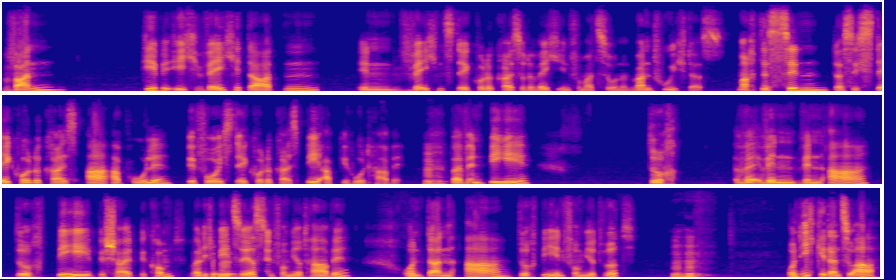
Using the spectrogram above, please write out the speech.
wann gebe ich welche Daten in welchen Stakeholderkreis oder welche Informationen, wann tue ich das? Macht es Sinn, dass ich Stakeholderkreis A abhole, bevor ich Stakeholderkreis B abgeholt habe? Mhm. Weil wenn B durch, wenn, wenn A durch B Bescheid bekommt, weil ich mhm. B zuerst informiert habe und dann A durch B informiert wird mhm. und ich gehe dann zu A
